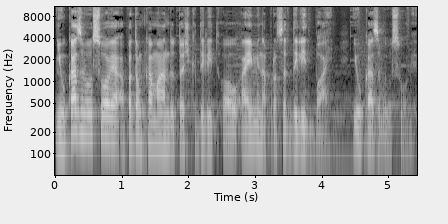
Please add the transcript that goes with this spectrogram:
не указывая условия, а потом команду .delete all, а именно просто delete by и указывая условия.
